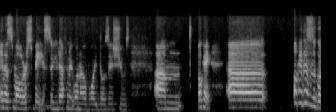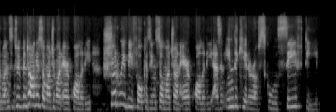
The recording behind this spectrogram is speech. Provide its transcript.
in a smaller space so you definitely want to avoid those issues um, okay uh, okay, this is a good one. Since we've been talking so much about air quality, should we be focusing so much on air quality as an indicator of school safety?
